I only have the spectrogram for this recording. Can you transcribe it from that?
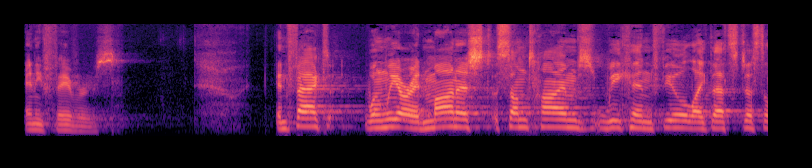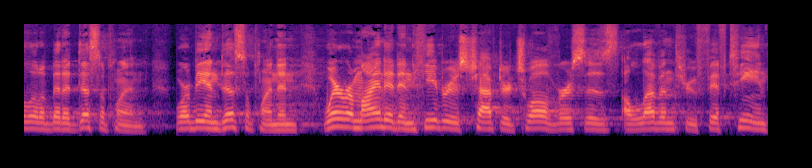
any favors. In fact, when we are admonished, sometimes we can feel like that's just a little bit of discipline. We're being disciplined. And we're reminded in Hebrews chapter 12, verses 11 through 15,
